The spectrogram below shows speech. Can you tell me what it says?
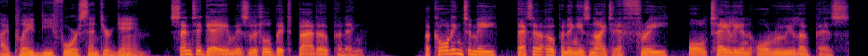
I played d4 center game. Center game is little bit bad opening. According to me, better opening is knight f3, all Italian or Ruy Lopez.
